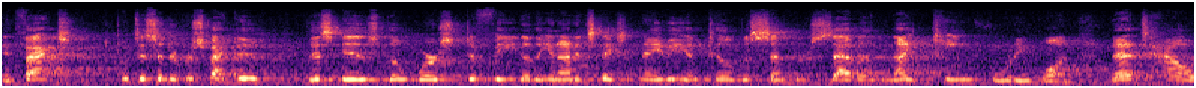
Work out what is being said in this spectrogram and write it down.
In fact, to put this into perspective, this is the worst defeat of the United States Navy until December 7, 1941. That's how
